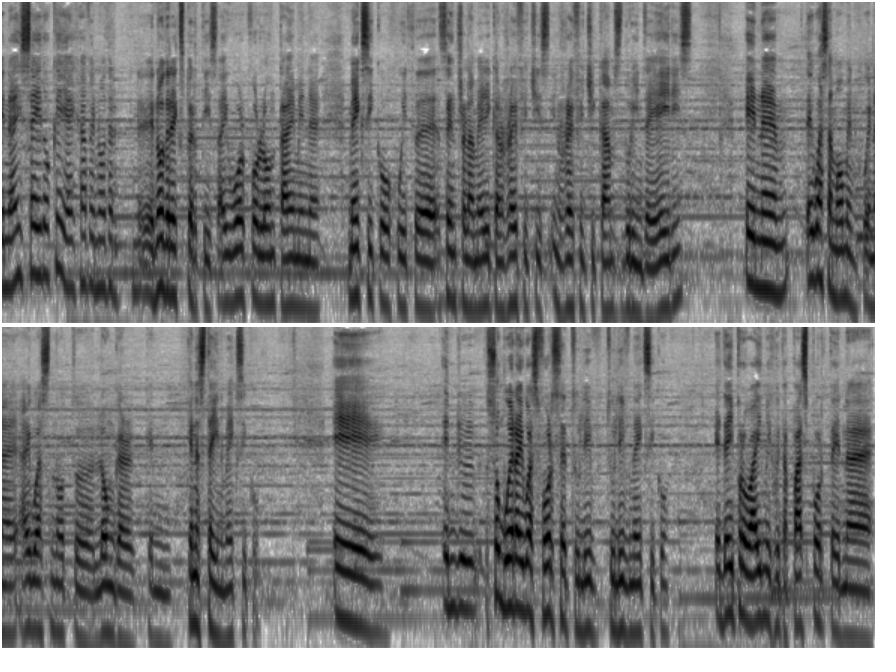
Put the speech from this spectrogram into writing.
And I said, okay, I have another another expertise. I worked for a long time in Mexico with Central American refugees in refugee camps during the 80s. And um, there was a moment when I, I was not uh, longer can, can stay in Mexico. Uh, and uh, somewhere I was forced to leave to leave Mexico. And they provide me with a passport and a,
